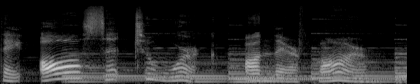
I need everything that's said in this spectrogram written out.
they all set to work on their farm.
